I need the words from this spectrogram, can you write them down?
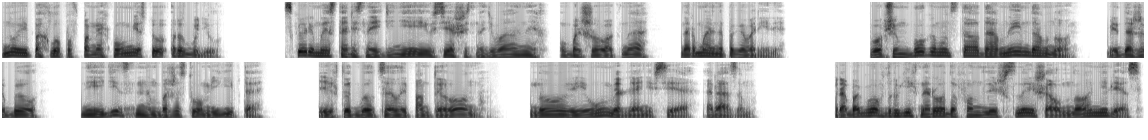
ну и, похлопав по мягкому месту, разбудил. Вскоре мы остались наедине и, усевшись на диване у большого окна, нормально поговорили. В общем, богом он стал давным-давно и даже был не единственным божеством Египта. Их тут был целый пантеон, ну и умерли они все разом. Про богов других народов он лишь слышал, но не лез.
